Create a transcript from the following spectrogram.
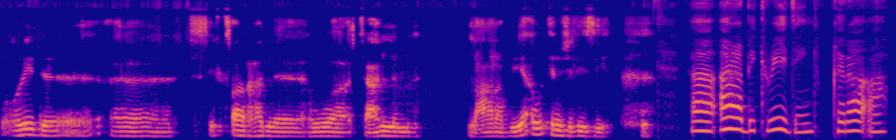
وأريد استفسار هل هو تعلم العربية أو الإنجليزية؟ آه، Arabic reading قراءة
